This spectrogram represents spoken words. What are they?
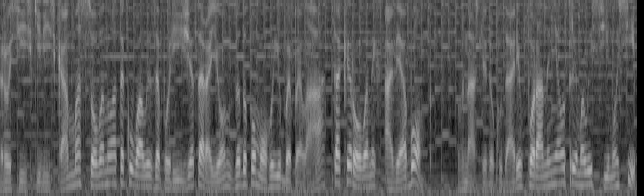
Російські війська масовано атакували Запоріжжя та район за допомогою БПЛА та керованих авіабомб. Внаслідок ударів поранення отримали сім осіб,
